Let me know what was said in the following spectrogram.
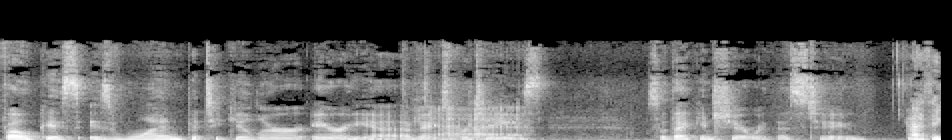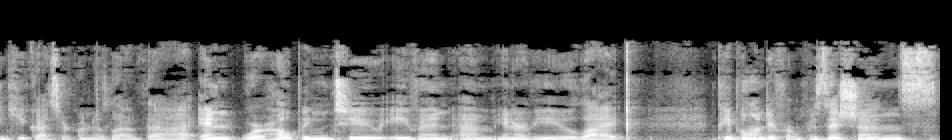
focus is one particular area of expertise so they can share with us too. I think you guys are going to love that. And we're hoping to even um, interview like people in different positions,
